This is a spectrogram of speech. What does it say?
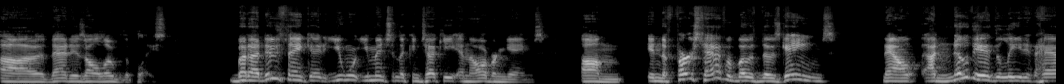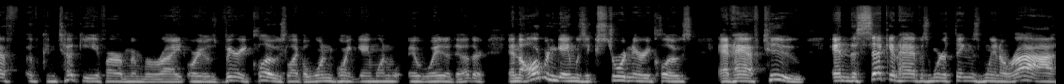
Uh, that is all over the place. But I do think you you mentioned the Kentucky and the Auburn games. Um, in the first half of both those games, now I know they had the lead at half of Kentucky, if I remember right, or it was very close, like a one point game, one way to the other. And the Auburn game was extraordinarily close at half too. And the second half is where things went awry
